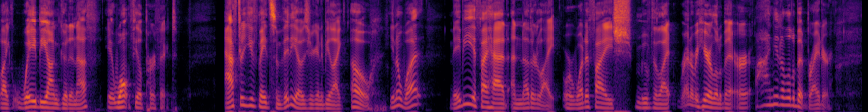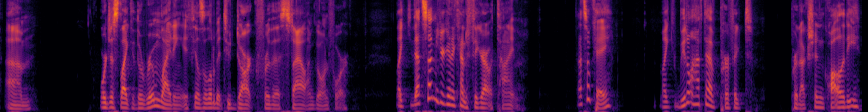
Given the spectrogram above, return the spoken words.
like way beyond good enough, it won't feel perfect. After you've made some videos, you're going to be like, oh, you know what? Maybe if I had another light, or what if I sh- moved the light right over here a little bit, or "Ah, I need a little bit brighter. Um, or just like the room lighting, it feels a little bit too dark for the style I'm going for. Like that's something you're going to kind of figure out with time. That's okay. Like we don't have to have perfect production quality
